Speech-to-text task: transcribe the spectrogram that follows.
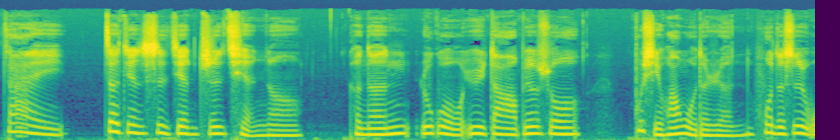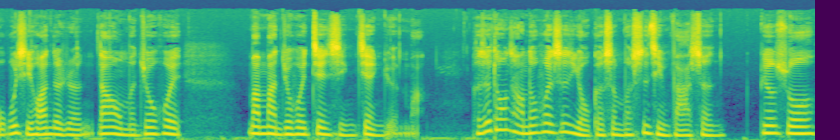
在这件事件之前呢，可能如果我遇到，比如说不喜欢我的人，或者是我不喜欢的人，那我们就会慢慢就会渐行渐远嘛。可是通常都会是有个什么事情发生，比如说，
